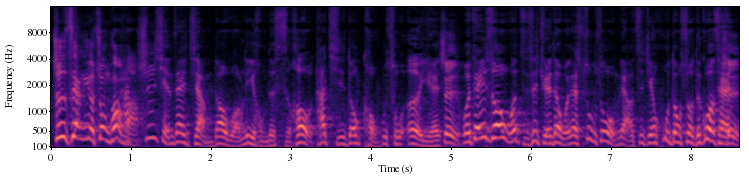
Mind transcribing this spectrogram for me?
就是这样一个状况嘛。之前在讲到王力宏的时候，他其实都口不出恶言。是我等于说，我只是觉得我在诉说我们俩之间互动所有的过程，是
